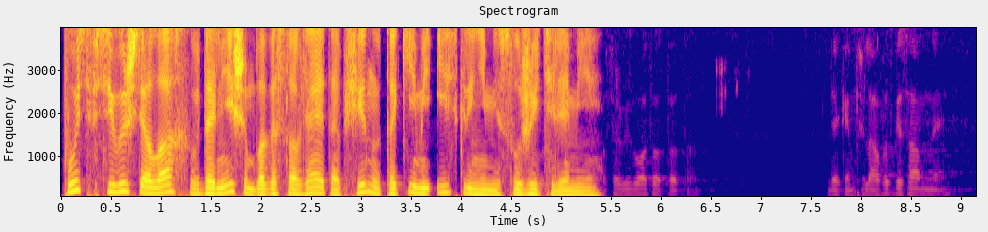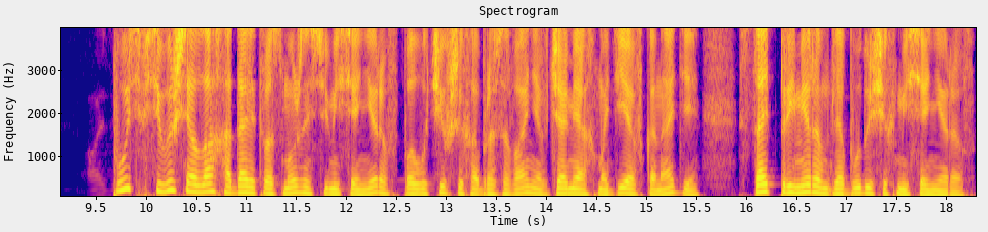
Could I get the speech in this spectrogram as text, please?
Пусть Всевышний Аллах в дальнейшем благословляет общину такими искренними служителями. Пусть Всевышний Аллах одарит возможностью миссионеров, получивших образование в Джаме Ахмадия в Канаде, стать примером для будущих миссионеров.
